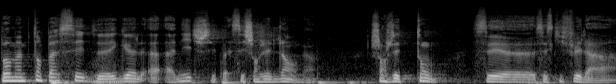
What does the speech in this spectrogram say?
Bon, en même temps, passer de Hegel à, Nietzsche, c'est changer de langue, hein. changer de ton. Euh, c'est ce qui fait la,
